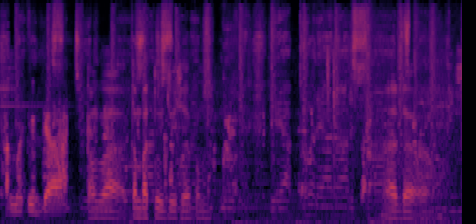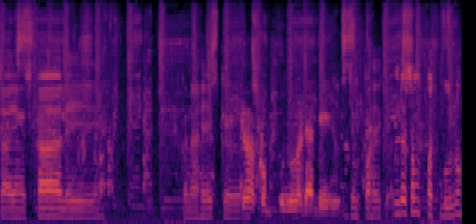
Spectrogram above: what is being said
Sama tiga. Tambah tambah tujuh siapa mau? Ada. Sayang sekali. Kena Itu hacker. aku bunuh jadi. Jumpa hacker. Enggak sempat bunuh.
